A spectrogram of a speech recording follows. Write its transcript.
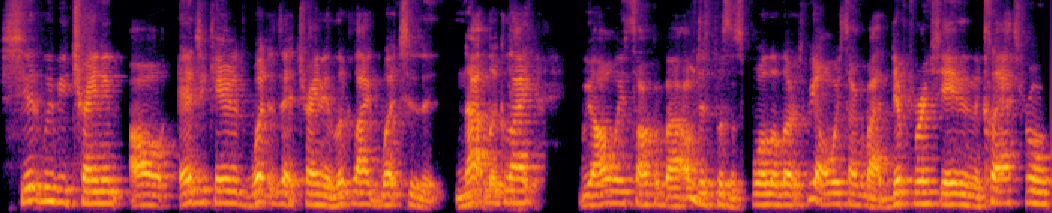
Should we be training all educators? What does that training look like? What should it not look like? We always talk about, I'm just put some spoiler alerts. We always talk about differentiating in the classroom.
